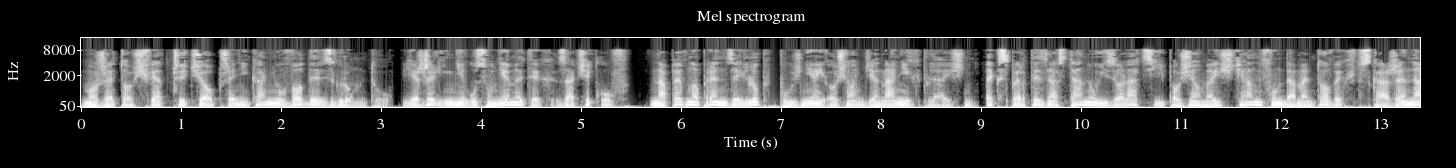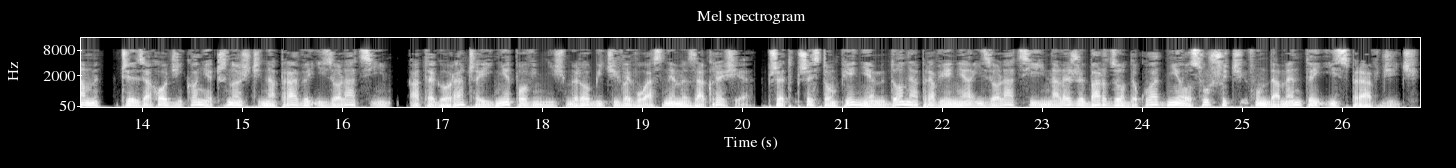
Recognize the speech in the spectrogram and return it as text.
Może to świadczyć o przenikaniu wody z gruntu. Jeżeli nie usuniemy tych zacieków, na pewno prędzej lub później osiądzie na nich pleśń. Ekspertyza stanu izolacji poziomej ścian fundamentowych wskaże nam, czy zachodzi konieczność naprawy izolacji, a tego raczej nie powinniśmy robić we własnym zakresie. Przed przystąpieniem do naprawienia izolacji należy bardzo dokładnie osuszyć fundamenty i sprawdzić,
